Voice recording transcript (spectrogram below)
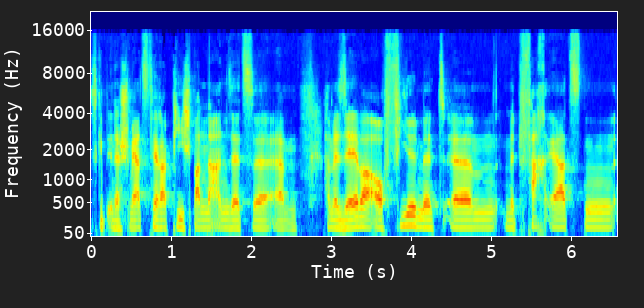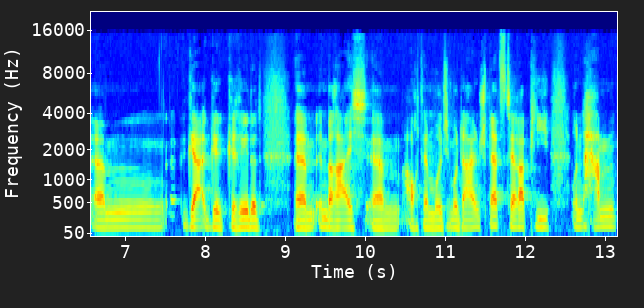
Es gibt in der Schmerztherapie spannende Ansätze. Ähm, haben wir selber auch viel mit, ähm, mit Fachärzten ähm, ge geredet ähm, im Bereich ähm, auch der multimodalen Schmerztherapie und haben,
